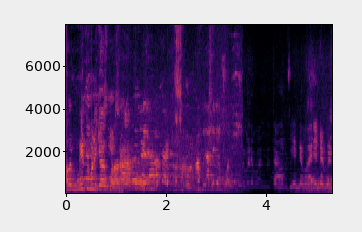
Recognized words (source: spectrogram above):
அவர் மீட்டு மணிக்காக போனாரா? താമസിച്ച് എൻ്റെ ഭാര്യൻ്റെ വീട്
